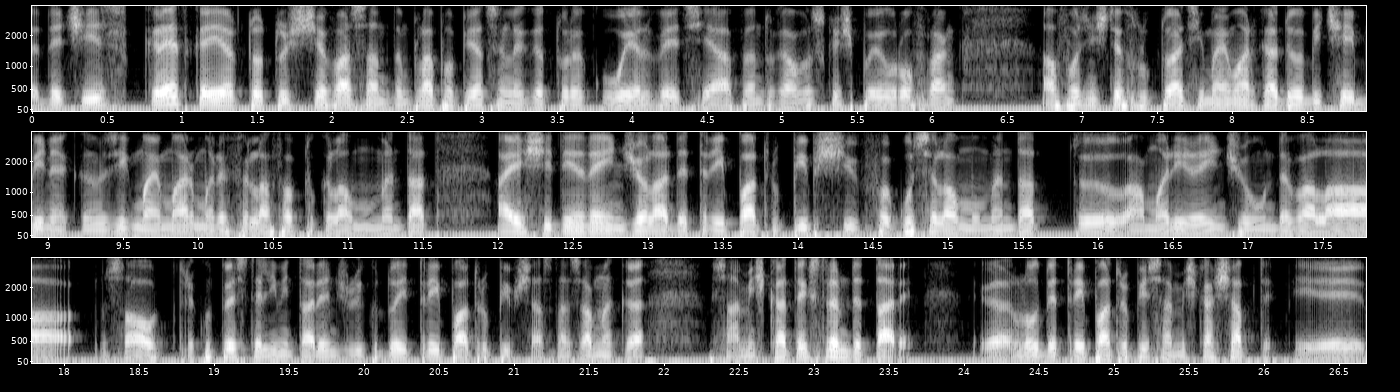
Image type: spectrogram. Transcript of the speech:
uh, decis. Cred că ieri totuși ceva s-a întâmplat pe piață în legătură cu Elveția, pentru că am văzut că și pe Eurofranc au fost niște fluctuații mai mari ca de obicei. Bine, când zic mai mari, mă refer la faptul că la un moment dat a ieșit din range-ul ăla de 3-4 pips și făcuse la un moment dat uh, a mări range-ul undeva la sau trecut peste limita range-ului cu 2-3-4 pips și asta înseamnă că s-a mișcat extrem de tare. În loc de 3-4 pips s-a mișcat 7. E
